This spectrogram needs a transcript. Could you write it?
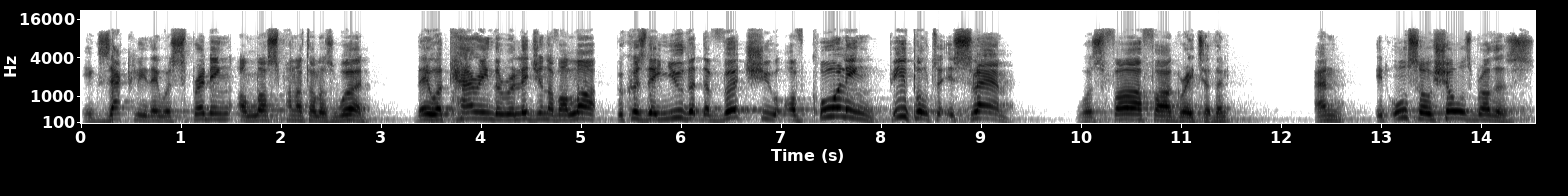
Exactly, they were spreading Allah subhanahu wa ta'ala's word. They were carrying the religion of Allah because they knew that the virtue of calling people to Islam was far, far greater than. And it also shows, brothers,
